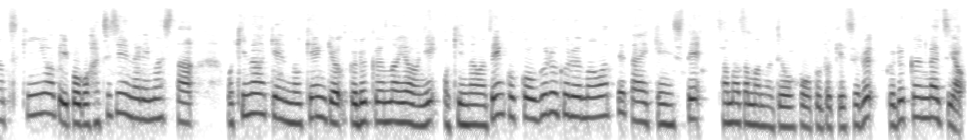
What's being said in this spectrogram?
末金曜日午後8時になりました。沖縄県の県魚ぐるくんのように沖縄全国をぐるぐる回って体験して様々な情報をお届けするぐるくんラジオ。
